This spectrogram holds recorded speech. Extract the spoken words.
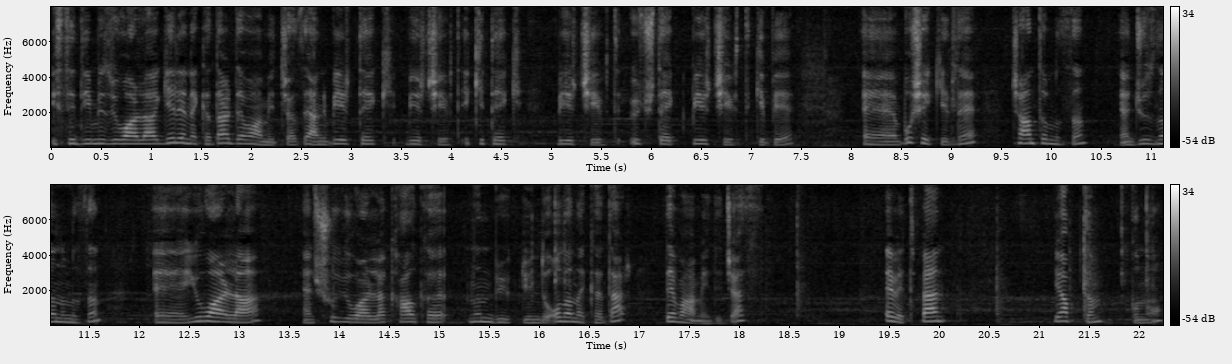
istediğimiz yuvarlığa gelene kadar devam edeceğiz. Yani bir tek bir çift, iki tek bir çift, üç tek bir çift gibi e, bu şekilde çantamızın yani cüzdanımızın e, yuvarlağı yani şu yuvarlak halkanın büyüklüğünde olana kadar devam edeceğiz. Evet ben yaptım bunu.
